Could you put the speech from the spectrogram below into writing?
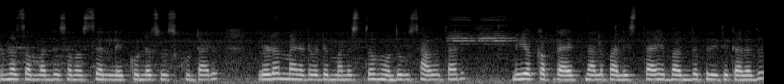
రుణ సంబంధ సమస్యలు లేకుండా చూసుకుంటారు. దృఢమైనటువంటి మనసుతో ముందుకు సాగుతారు. మీ యొక్క ప్రయత్నాలు ఫలిస్తాయి. బంధు ప్రీతి కలదు.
